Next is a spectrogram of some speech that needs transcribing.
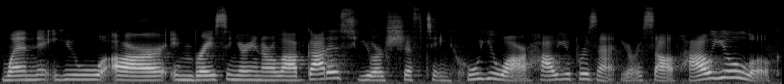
When you are embracing your inner love goddess, you're shifting who you are, how you present yourself, how you look,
